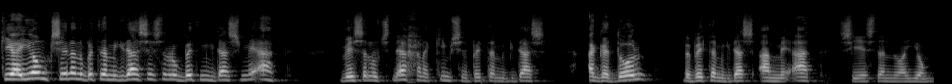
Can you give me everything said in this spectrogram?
כי היום כשאין לנו בית המקדש, יש לנו בית מקדש מעט, ויש לנו את שני החלקים של בית המקדש הגדול בבית המקדש המעט שיש לנו היום.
